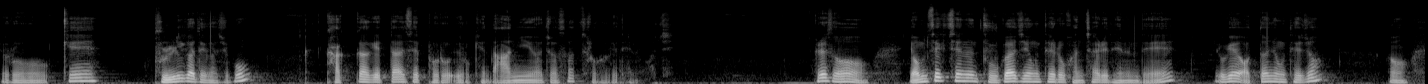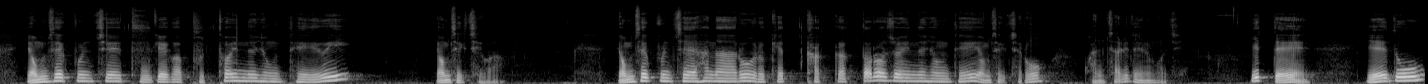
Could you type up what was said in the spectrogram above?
이렇게 분리가 돼 가지고 각각의 딸 세포로 이렇게 나뉘어져서 들어가게 되는 거지. 그래서 염색체는 두 가지 형태로 관찰이 되는데 이게 어떤 형태죠? 어, 염색 분체 두 개가 붙어 있는 형태의 염색체와 염색 분체 하나로 이렇게 각각 떨어져 있는 형태의 염색체로 관찰이 되는 거지. 이때 얘도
